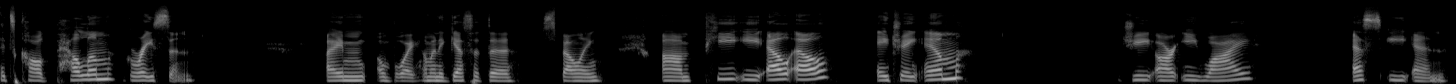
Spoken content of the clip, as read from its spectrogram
It's called Pelham Grayson. I'm oh boy, I'm going to guess at the spelling. Um, P E L L H A M G R E Y S E N.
